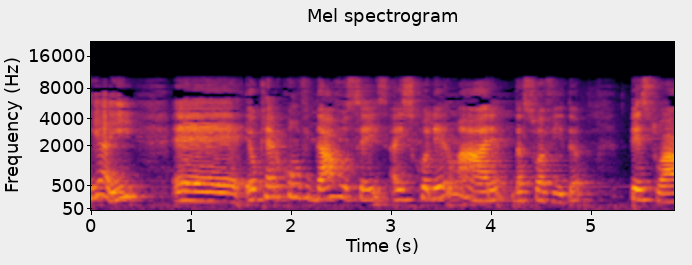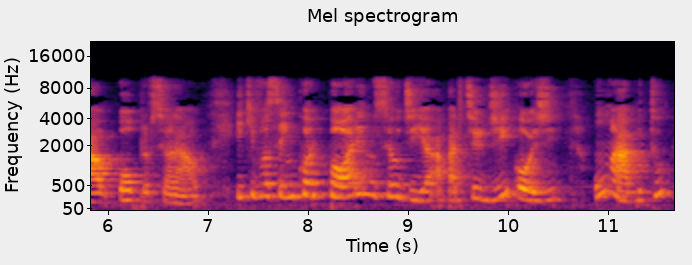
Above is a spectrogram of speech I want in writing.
E aí, é, eu quero convidar vocês a escolher uma área da sua vida, pessoal ou profissional, e que você incorpore no seu dia, a partir de hoje, um hábito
